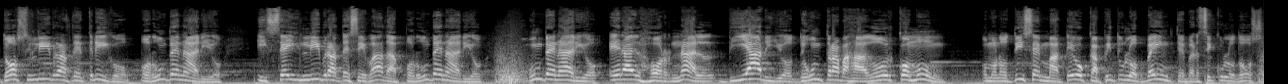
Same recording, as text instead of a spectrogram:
dos libras de trigo por un denario y seis libras de cebada por un denario, un denario era el jornal diario de un trabajador común, como nos dice en Mateo capítulo 20, versículo 2.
